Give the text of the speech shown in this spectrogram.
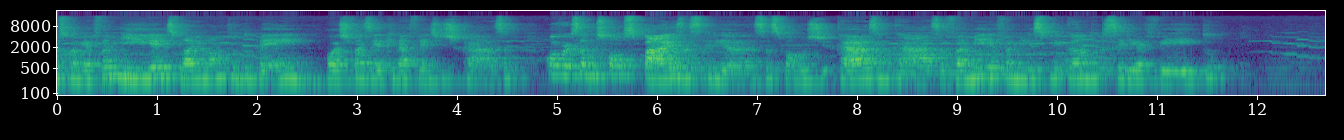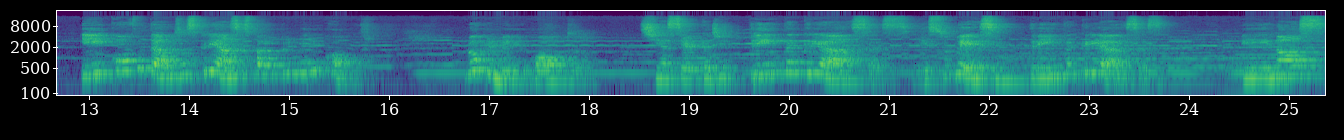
conversamos com a minha família, eles falaram, não, tudo bem, pode fazer aqui na frente de casa. Conversamos com os pais das crianças, fomos de casa em casa, família a família explicando o que seria feito. E convidamos as crianças para o primeiro encontro. No primeiro encontro, tinha cerca de 30 crianças, isso mesmo, 30 crianças. E nós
